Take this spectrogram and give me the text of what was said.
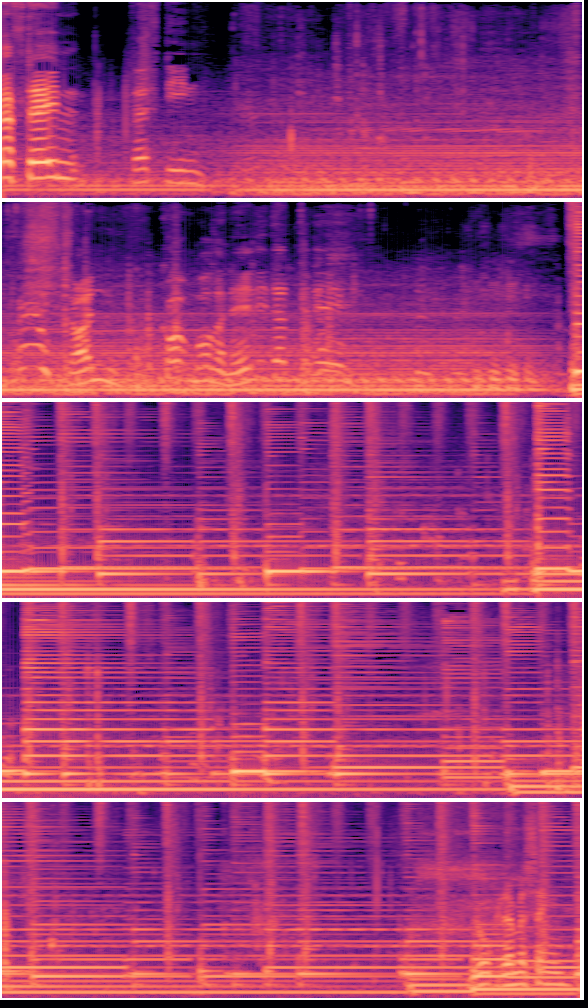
Twenty, 15. fifteen. Well done. Got more than Eddie did today. No grimacing.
